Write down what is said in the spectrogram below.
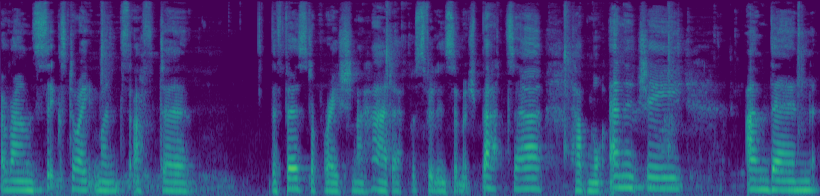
around six to eight months after the first operation I had, I was feeling so much better, had more energy, and then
